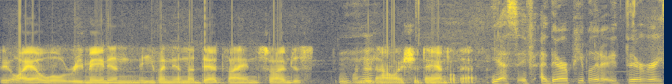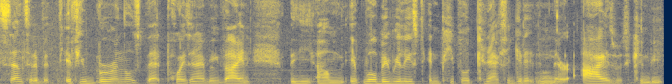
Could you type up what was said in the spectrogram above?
the oil will remain in even in the dead vine, so I'm just mm-hmm. wondered how I should handle that. Yes, if uh, there are people that are, they're very sensitive. If, if, you burn those that poison ivy vine, the um, it will be released, and people can actually get it in their eyes, which can be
